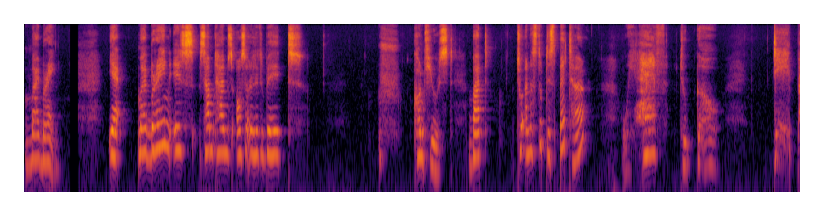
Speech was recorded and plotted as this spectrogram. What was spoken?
my brain. Yeah, my brain is sometimes also a little bit confused. But to understand this better, we have to go deeper.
